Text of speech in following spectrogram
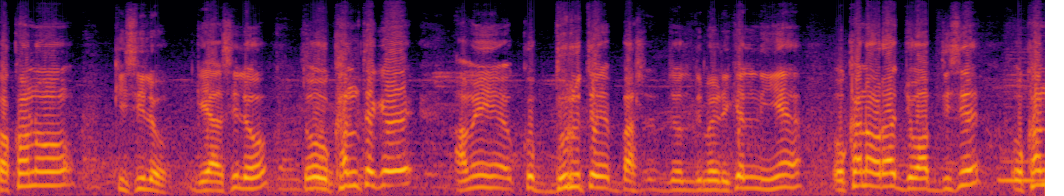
তখনও কি ছিল। গিয়াছিল তো ওখান থেকে আমি খুব দূরতে জলদি মেডিকেল নিয়ে। ওখানে ওরা জবাব দিছে। ওখান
